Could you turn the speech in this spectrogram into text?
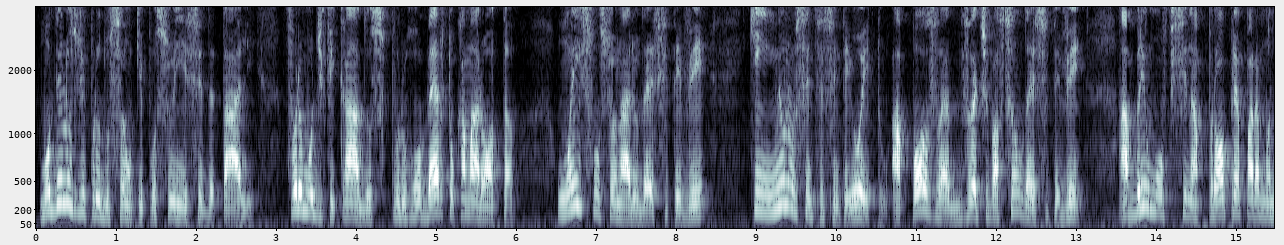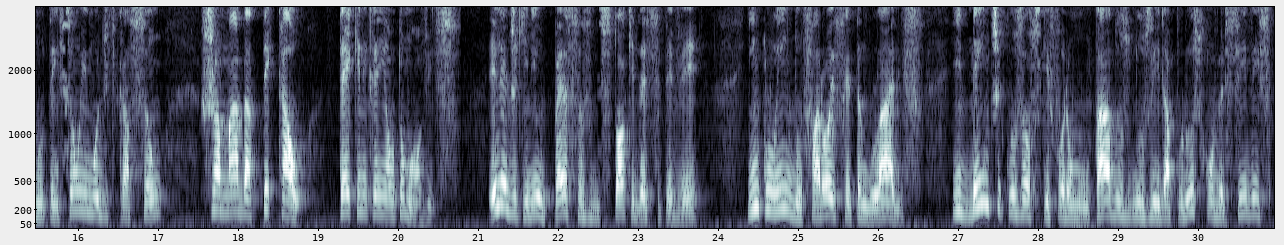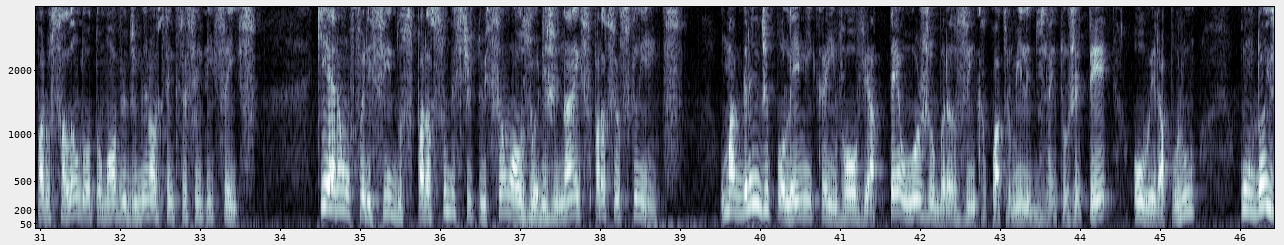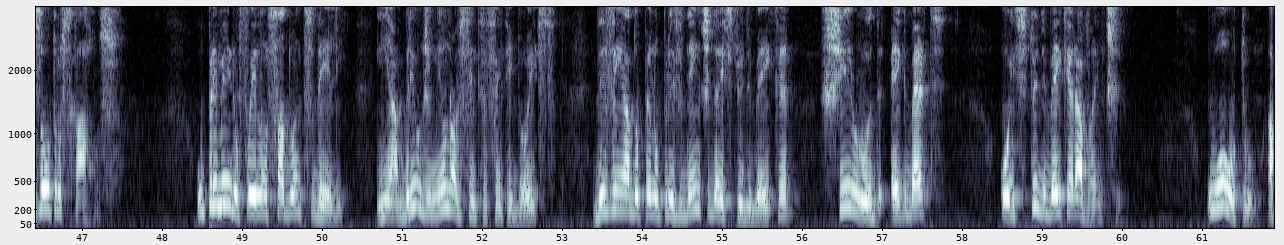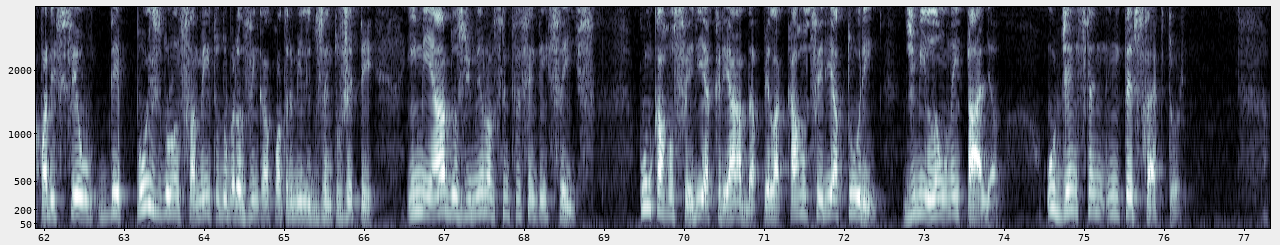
Modelos de produção que possuem esse detalhe foram modificados por Roberto Camarota, um ex-funcionário da STV que em 1968, após a desativação da STV, abriu uma oficina própria para manutenção e modificação chamada TECAL, técnica em automóveis. Ele adquiriu peças de estoque da STV, incluindo faróis retangulares idênticos aos que foram montados nos Irapurus conversíveis para o Salão do Automóvel de 1966, que eram oferecidos para substituição aos originais para seus clientes. Uma grande polêmica envolve até hoje o Brasinca 4200 GT, ou Irapuru, com dois outros carros. O primeiro foi lançado antes dele, em abril de 1962, desenhado pelo presidente da Studebaker, Sherwood Egbert, o Studebaker Avante. O outro apareceu depois do lançamento do Brasinca 4200 GT, em meados de 1966, com carroceria criada pela Carroceria Touring de Milão, na Itália, o Jensen Interceptor.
